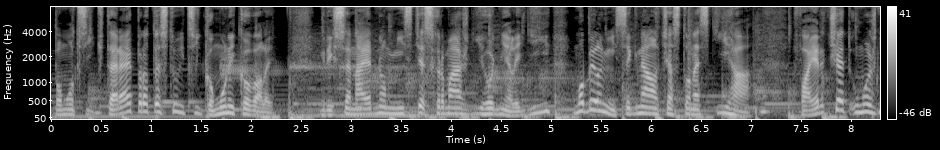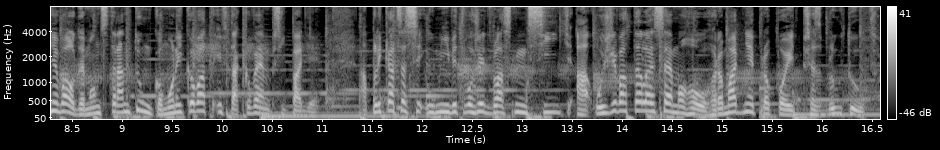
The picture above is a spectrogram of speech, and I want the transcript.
pomocí které protestující komunikovali. Když se na jednom místě schromáždí hodně lidí, mobilní signál často nestíhá. FireChat umožňoval demonstrantům komunikovat i v takovém případě. Aplikace si umí vytvořit vlastní síť a uživatelé se mohou hromadně propojit přes Bluetooth.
